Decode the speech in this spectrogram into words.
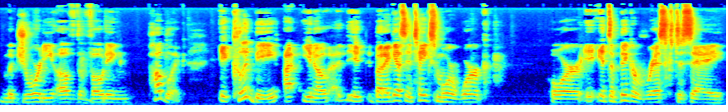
majority of the voting public. It could be, you know, it, but I guess it takes more work, or it, it's a bigger risk to say,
